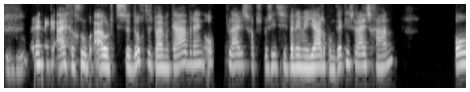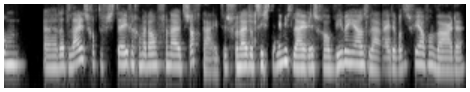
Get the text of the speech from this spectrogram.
Mhm. Waarin ik eigen groep oudste dochters bij elkaar breng op leiderschapsposities. Waarin we een jaar op ontdekkingsreis gaan. Om eh, dat leiderschap te verstevigen, maar dan vanuit zachtheid. Dus vanuit Ja. dat systemisch leiderschap. Wie ben jij als leider? Wat is voor jou van waarde?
